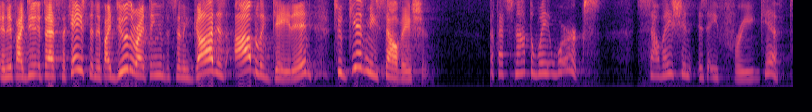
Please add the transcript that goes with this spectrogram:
And if I do, if that's the case, then if I do the right things, then God is obligated to give me salvation. But that's not the way it works. Salvation is a free gift.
